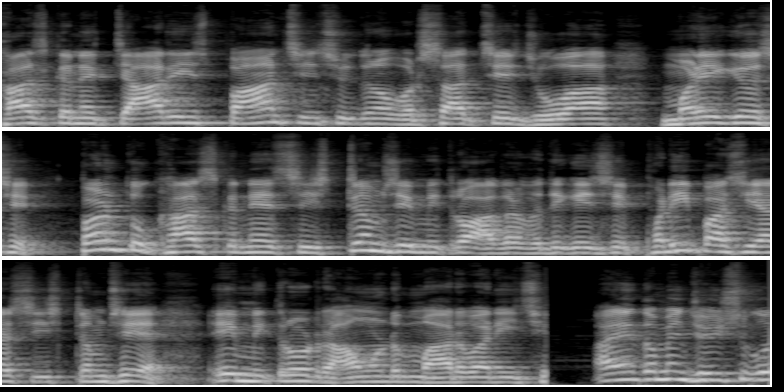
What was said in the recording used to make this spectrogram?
ખાસ કરીને ચાર ઇંચ, પાંચ ઇંચ સુધીનો વરસાદ છે, જોવા મળી ગયો છે. પરંતુ ખાસ કરીને સિસ્ટમ છે મિત્રો આગળ વધી ગઈ છે, ફરી પાછી આ સિસ્ટમ છે, એ મિત્રો રાઉન્ડ મારવાની છે. અહીં તમે જોઈ શકો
